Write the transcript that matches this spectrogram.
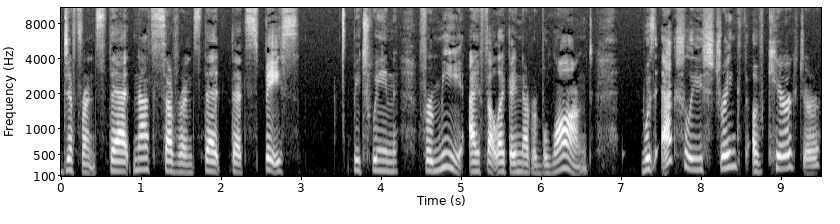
difference, that not severance, that that space between for me, I felt like I never belonged was actually strength of character,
